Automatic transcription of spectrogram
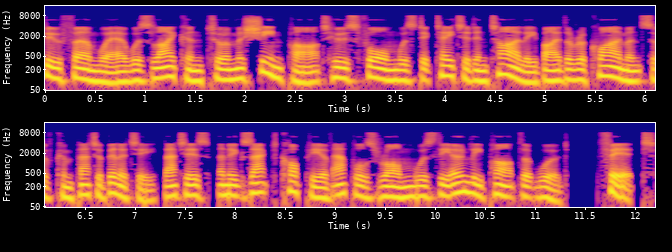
II firmware was likened to a machine part whose form was dictated entirely by the requirements of compatibility that is, an exact copy of Apple's ROM was the only part that would «fit»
